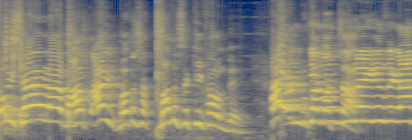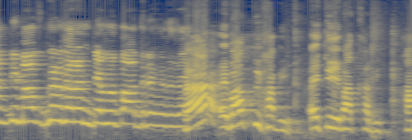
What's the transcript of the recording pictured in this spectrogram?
ওই ছেড়ে ভাত আই মাদ্রাসা মাদ্রাসা কি খাওয়ান দেয়? এই আমার হয়ে করে আমার হ্যাঁ এই ভাত তুই খাবি। এই তুই এই ভাত খাবি। খা।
